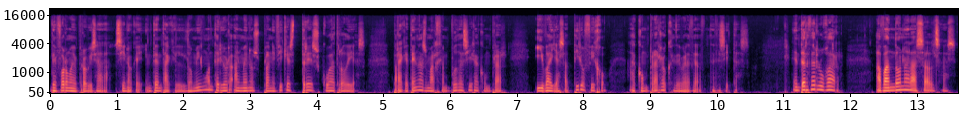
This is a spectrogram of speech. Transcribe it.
de forma improvisada, sino que intenta que el domingo anterior al menos planifiques 3-4 días para que tengas margen, puedas ir a comprar y vayas a tiro fijo a comprar lo que de verdad necesitas. En tercer lugar, abandona las salsas,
